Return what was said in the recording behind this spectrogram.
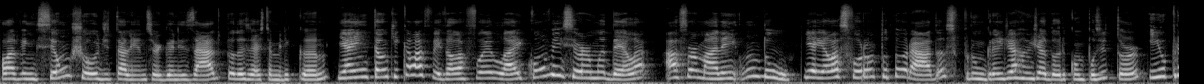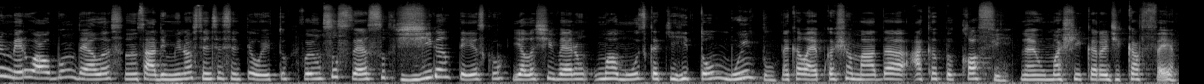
ela venceu um show de talentos organizado pelo exército americano. E aí, então, o que que ela fez? Ela foi lá e convenceu a irmã dela a formarem um duo. E aí elas foram tutoradas por um grande arranjador e compositor. E o primeiro álbum delas, lançado em 1968, foi um sucesso gigantesco e elas tiveram uma música que irritou muito naquela época chamada A Cup of Coffee, né? Uma xícara de café.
